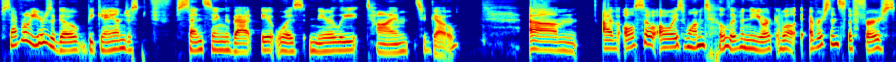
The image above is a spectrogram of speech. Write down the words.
several years ago began just sensing that it was nearly time to go. Um, I've also always wanted to live in New York. Well, ever since the first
